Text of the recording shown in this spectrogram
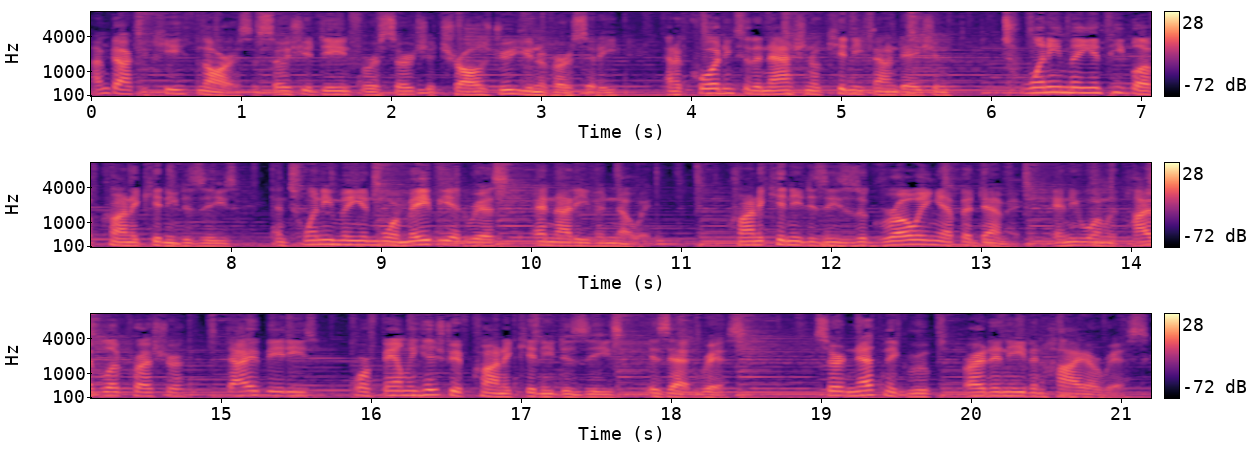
I'm Dr. Keith Norris, Associate Dean for Research at Charles Drew University, and according to the National Kidney Foundation, 20 million people have chronic kidney disease, and 20 million more may be at risk and not even know it. Chronic kidney disease is a growing epidemic. Anyone with high blood pressure, diabetes, or family history of chronic kidney disease is at risk. Certain ethnic groups are at an even higher risk.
